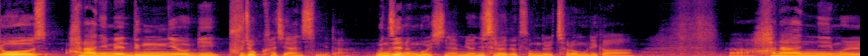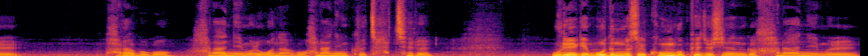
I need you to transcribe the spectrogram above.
요 하나님의 능력이 부족하지 않습니다. 문제는 무엇이냐면 이스라엘 백성들처럼 우리가 아, 하나님을 바라보고 하나님을 원하고 하나님 그 자체를 우리에게 모든 것을 공급해 주시는 그 하나님을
